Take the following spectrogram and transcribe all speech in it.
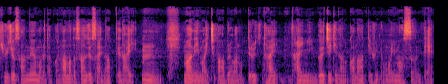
93年生まれだから、まだ30歳になってない。うん。まあね、今一番脂が乗ってるタイタイミング、時期なのかなっていうふうに思いますんで、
